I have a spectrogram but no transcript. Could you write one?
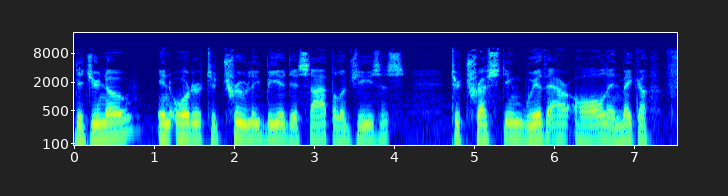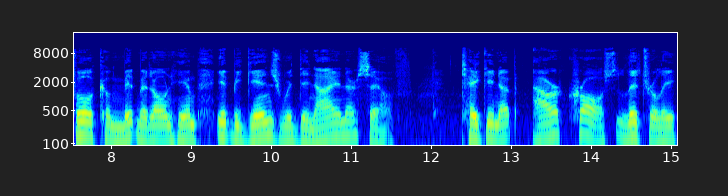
Did you know in order to truly be a disciple of Jesus, to trust Him with our all and make a full commitment on Him, it begins with denying ourselves, taking up our cross literally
